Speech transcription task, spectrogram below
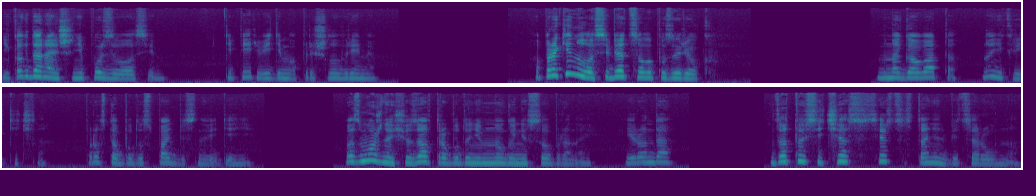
Никогда раньше не пользовалась им. Теперь, видимо, пришло время. Опрокинула в себя целый пузырек. Многовато, но не критично. Просто буду спать без сновидений. Возможно, еще завтра буду немного несобранной. Ерунда. Зато сейчас сердце станет биться ровно.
